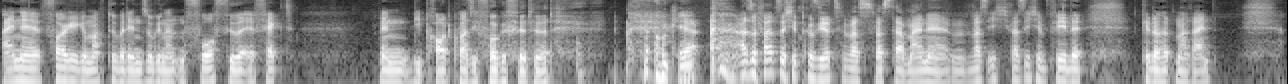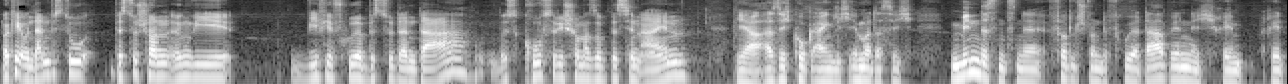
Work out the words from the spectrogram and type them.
eine Folge gemacht über den sogenannten Vorführeffekt, wenn die Braut quasi vorgeführt wird. Okay. Ja, also falls euch interessiert, was, was da meine, was ich, was ich empfehle, genau, hört mal rein. Okay, und dann bist du, bist du schon irgendwie, wie viel früher bist du dann da? Rufst du dich schon mal so ein bisschen ein? Ja, also ich gucke eigentlich immer, dass ich mindestens eine Viertelstunde früher da bin. Ich rede red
